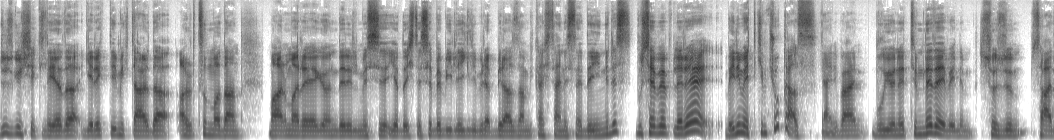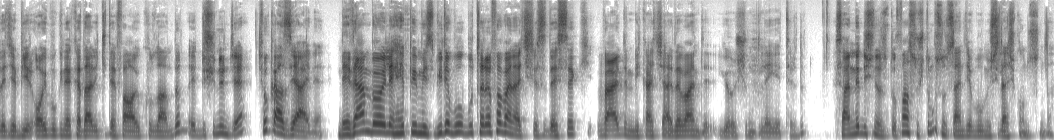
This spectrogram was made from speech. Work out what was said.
düzgün şekilde ya da gerektiği miktarda arıtılmadan Marmara'ya gönderilmesi ya da işte sebebiyle ilgili bir, birazdan birkaç tanesine değiniriz. Bu sebeplere benim etkim çok az. Yani ben bu yönetimde de benim sözüm sadece bir oy bugüne kadar iki defa oy kullandım. E, düşününce çok az yani. Neden böyle hepimiz bir de bu bu tarafa ben açıkçası destek verdim birkaç yerde ben de görüşüm dile getirdim. Sen ne düşünüyorsun Tufan? Suçlu musun sence bu müsilaj konusunda?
